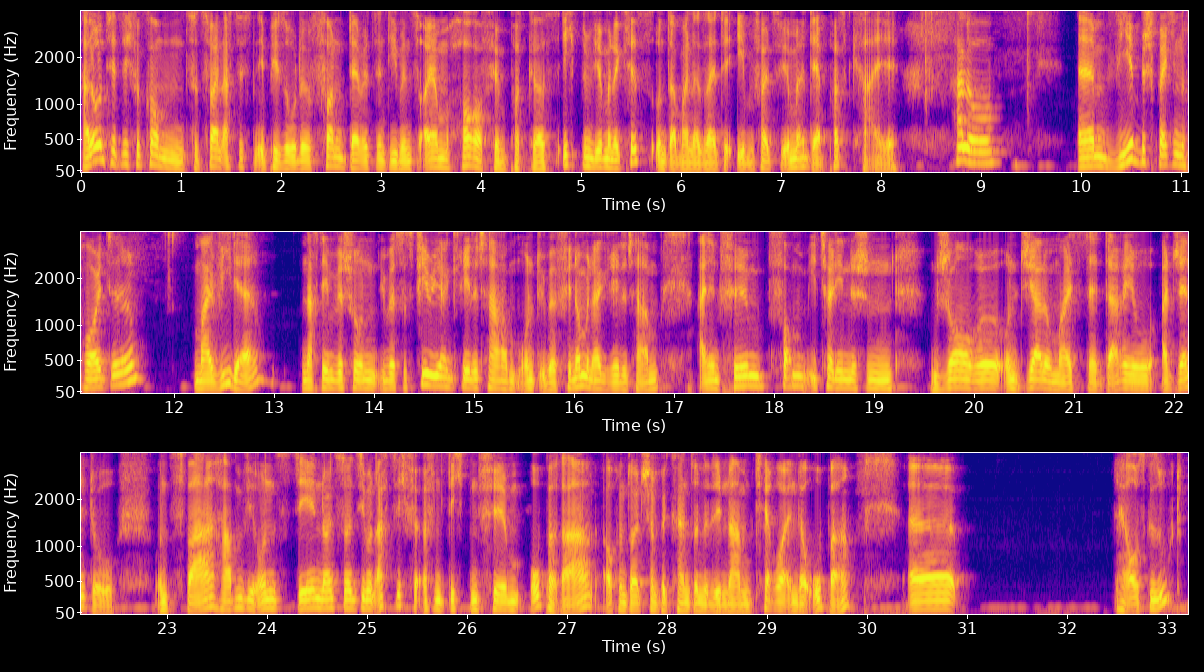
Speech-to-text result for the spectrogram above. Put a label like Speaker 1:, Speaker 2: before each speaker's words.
Speaker 1: Hallo und herzlich willkommen zur 82. Episode von Devils and Demons, eurem Horrorfilm-Podcast. Ich bin wie immer der Chris und an meiner Seite ebenfalls wie immer der Pascal.
Speaker 2: Hallo.
Speaker 1: Ähm, wir besprechen heute mal wieder, nachdem wir schon über Suspiria geredet haben und über Phenomena geredet haben, einen Film vom italienischen Genre- und Giallo-Meister Dario Argento. Und zwar haben wir uns den 1987 veröffentlichten Film Opera, auch in Deutschland bekannt unter dem Namen Terror in der Oper, äh, herausgesucht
